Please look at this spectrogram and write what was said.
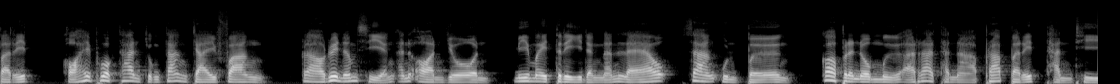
ปริตขอให้พวกท่านจงตั้งใจฟัง กล่าวด้วยน้ำเสียงอันอ่อนโยน มีไมตรีดังนั้นแล้ว สร้างอุ่นเปิง ก็ประนมมืออาราธนาพระปริตทันที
